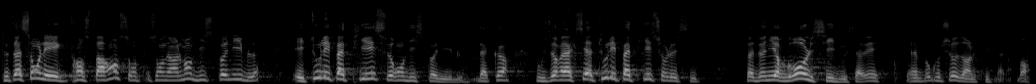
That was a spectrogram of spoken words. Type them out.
Toute façon, les transparents sont, normalement disponibles. Et tous les papiers seront disponibles. D'accord? Vous aurez accès à tous les papiers sur le site. Ça va devenir gros le site, vous savez. Il y a beaucoup de choses dans le site maintenant. Bon.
